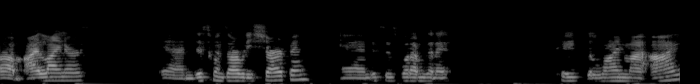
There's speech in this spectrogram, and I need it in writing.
um, eyeliners and this one's already sharpened and this is what I'm going to take to line my eye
